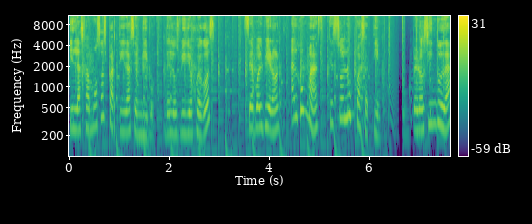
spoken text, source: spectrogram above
y las famosas partidas en vivo de los videojuegos, se volvieron algo más que solo un pasatiempo. Pero sin duda,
